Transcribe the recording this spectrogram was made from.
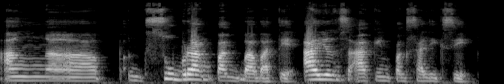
ang pag- sobrang pagbabati ayon sa aking pagsaliksik.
